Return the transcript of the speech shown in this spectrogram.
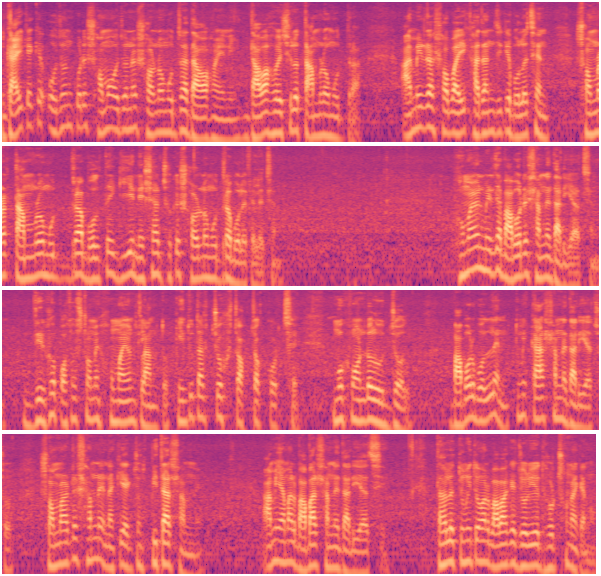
গায়িকাকে ওজন করে সম ওজনের স্বর্ণমুদ্রা দেওয়া হয়নি। দেওয়া হয়েছিল তাম্র মুদ্রা আমিররা সবাই খাজানজিকে বলেছেন, সম্রাট তাম্রমুদ্রা বলতে গিয়ে নেশার ঝোঁকে স্বর্ণমুদ্রা বলে ফেলেছেন। হুমায়ুন মির্জা বাবরের সামনে দাঁড়িয়ে আছেন। দীর্ঘ পথশ্রমে হুমায়ুন ক্লান্ত, কিন্তু তার চোখ চকচক করছে, মুখমণ্ডল উজ্জ্বল। বাবর বললেন, তুমি কার সামনে দাঁড়িয়ে আছো? সম্রাটের সামনে নাকি একজন পিতার সামনে? আমি আমার বাবার সামনে দাঁড়িয়ে আছি। তাহলে তুমি তোমার বাবাকে জড়িয়ে ধরছো না কেন?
